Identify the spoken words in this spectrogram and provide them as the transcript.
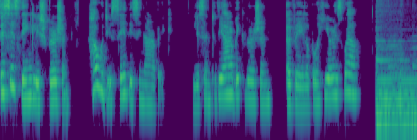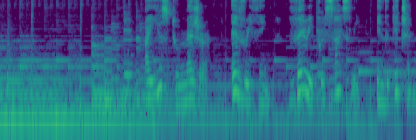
This is the English version. How would you say this in Arabic? Listen to the Arabic version, available here as well. I used to measure everything very precisely in the kitchen.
